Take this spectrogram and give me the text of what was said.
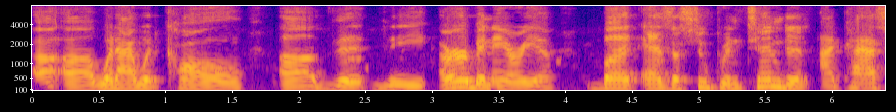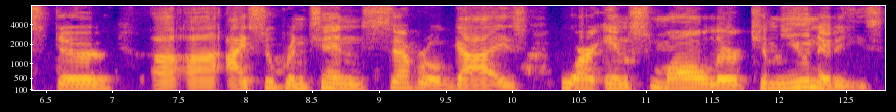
uh, uh what I would call uh, the the urban area. But as a superintendent, I pastor uh, uh, I superintend several guys who are in smaller communities.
